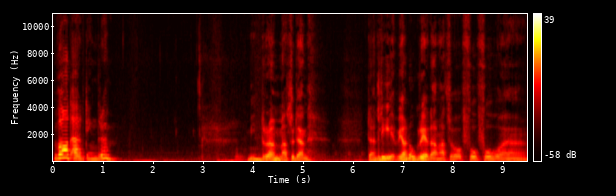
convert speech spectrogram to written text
Vad är din dröm? Min dröm, alltså den, den lever jag nog redan. Alltså få, få, eh,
